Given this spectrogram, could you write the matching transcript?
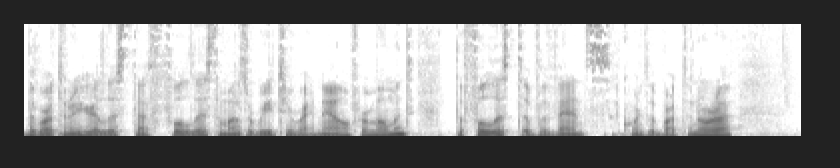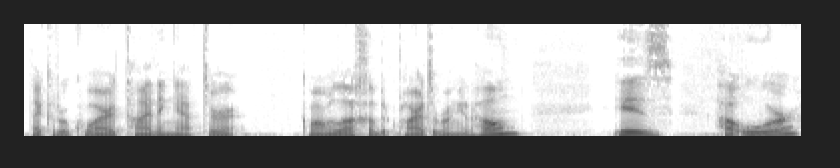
the Bartanura here lists that full list. I might as well read to you right now for a moment. The full list of events, according to the Bartanura, that could require tithing after Gemar Malacha, but prior to bringing it home, is Ha'ur,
